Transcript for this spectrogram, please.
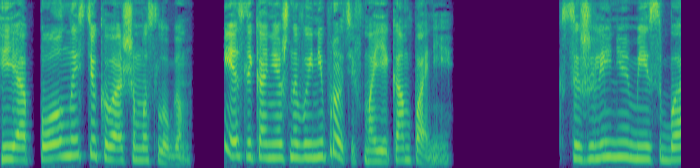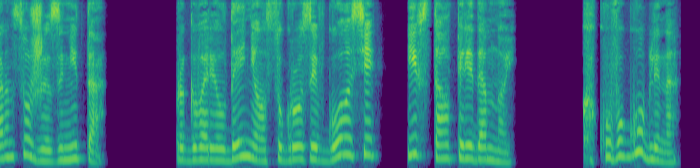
«Я полностью к вашим услугам, если, конечно, вы не против моей компании». «К сожалению, мисс Барнс уже занята», — проговорил Дэниел с угрозой в голосе и встал передо мной. «Какого гоблина?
